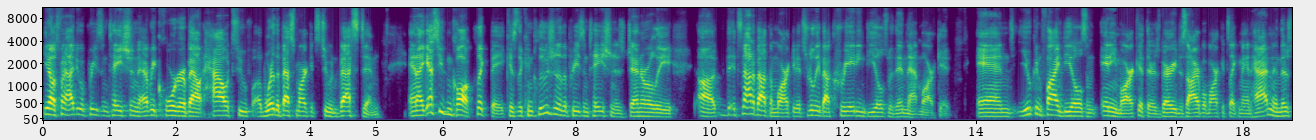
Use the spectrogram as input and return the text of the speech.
You know, it's funny, I do a presentation every quarter about how to, uh, where the best markets to invest in. And I guess you can call it clickbait because the conclusion of the presentation is generally uh, it's not about the market, it's really about creating deals within that market. And you can find deals in any market. There's very desirable markets like Manhattan, and there's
